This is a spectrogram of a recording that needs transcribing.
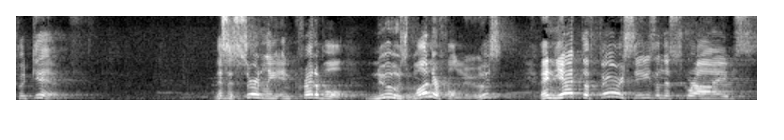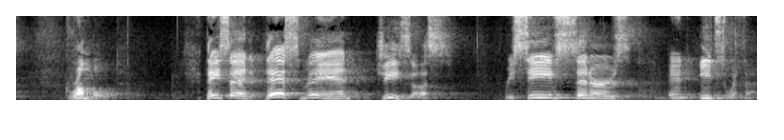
could give. This is certainly incredible news, wonderful news. And yet the Pharisees and the scribes grumbled. They said, This man, Jesus, receives sinners and eats with them.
